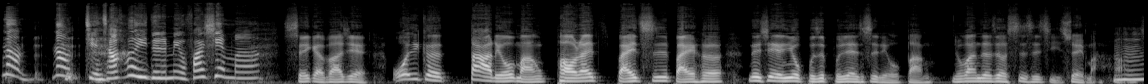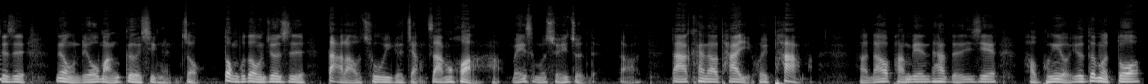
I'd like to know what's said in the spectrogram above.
那那检查贺仪的人没有发现吗？谁敢发现？我一个。大流氓跑来白吃白喝，那些人又不是不认识刘邦。刘邦这时候四十几岁嘛，啊，嗯、就是那种流氓个性很重，动不动就是大老粗一个讲脏话，哈，没什么水准的啊。大家看到他也会怕嘛，啊，然后旁边他的一些好朋友又这么多，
